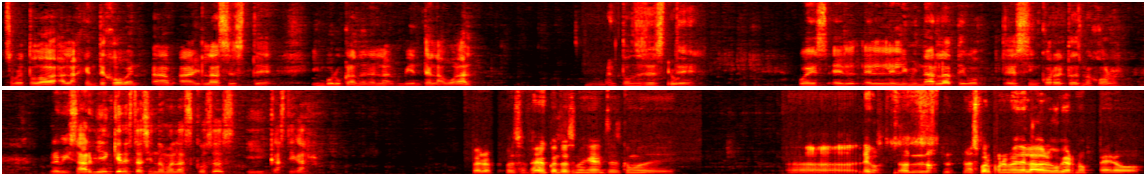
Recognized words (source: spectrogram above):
sobre todo a, la gente joven a, irlas este, involucrando en el ambiente laboral. Entonces, este, pues el, el eliminarla, digo, es incorrecto, es mejor revisar bien quién está haciendo malas cosas y castigar. Pero, pues, a fin de cuentas, imagínate, es como de. Ah, digo, no, no, no, es por ponerme del lado del gobierno, pero.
